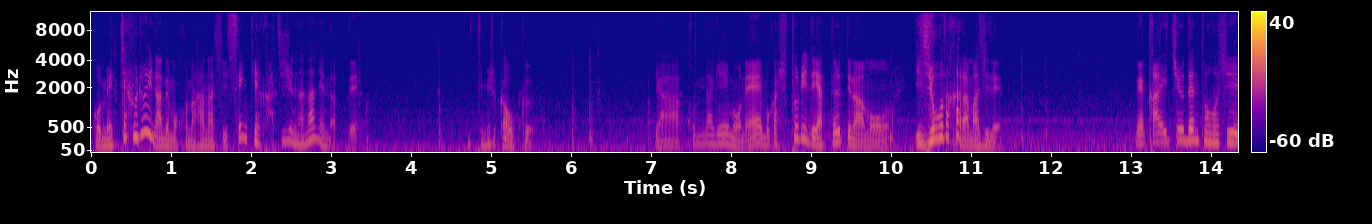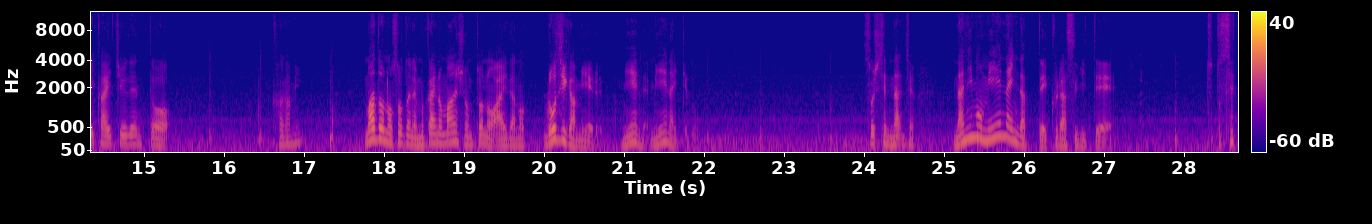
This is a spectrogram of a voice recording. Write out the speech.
これめっちゃ古いなでもこの話。1987年だって。行ってみるか奥。いやーこんなゲームをね僕は一人でやってるっていうのはもう異常だからマジで。ね懐中電灯欲しい懐中電灯。鏡？窓の外に向かいのマンションとの間の路地が見える。見えない見えないけど。そしてなじゃ何も見えないんだって暗すぎてちょっと設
